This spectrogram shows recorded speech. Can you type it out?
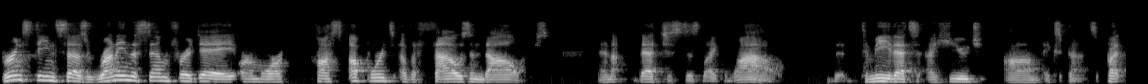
Bernstein says running the sim for a day or more costs upwards of a thousand dollars, and that just is like wow. To me, that's a huge um, expense. But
